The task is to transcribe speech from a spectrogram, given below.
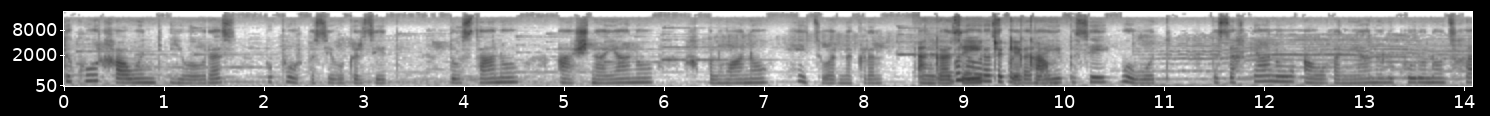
د کور خاوند یوه ورځ په پور پسې وګرځید دوستانو آشنایانو خپلوانو هیڅ ورنه کړل. انګازې ټکی کام. پسې ووت. د سخیانو او غنیانو له کورونو څخه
